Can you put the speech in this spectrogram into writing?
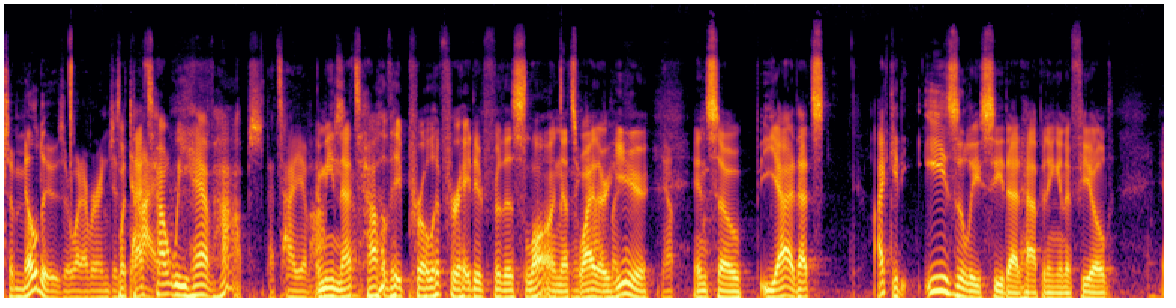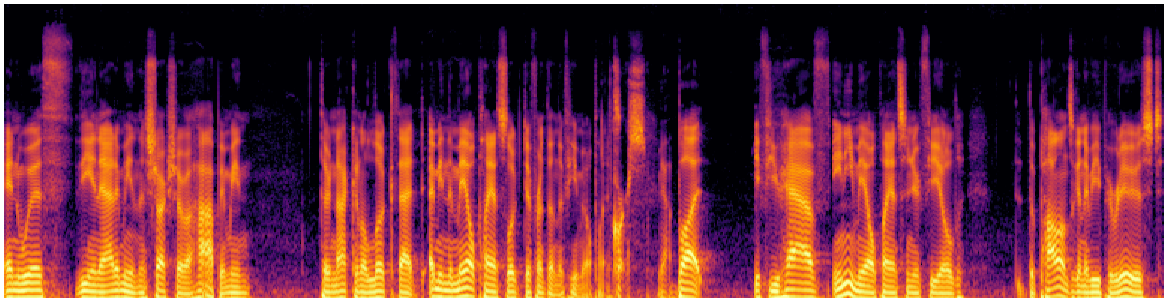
to mildews or whatever, and just But that's how we have hops. That's how you have I mean, that's yeah. how they proliferated for this long. That's why they're here. Yep. And so, yeah, that's I could easily see that happening in a field. And with the anatomy and the structure of a hop, I mean, they're not going to look that. I mean, the male plants look different than the female plants, of course, yeah. But if you have any male plants in your field, the pollen's going to be produced.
